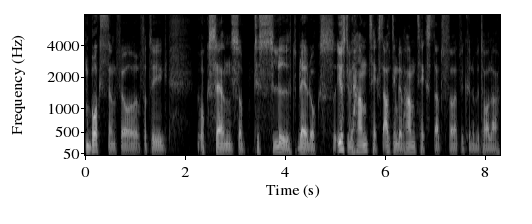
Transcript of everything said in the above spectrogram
boxen för, för tyg. Och sen så till slut blev det också, just det, vi handtext, allting blev handtextat för att vi kunde betala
